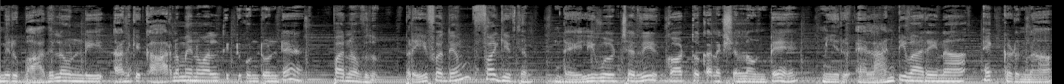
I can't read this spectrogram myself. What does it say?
మీరు బాధలో ఉండి దానికి కారణమైన వాళ్ళని తిట్టుకుంటుంటే పని అవ్వదు. Pray for them forgive them daily word చదివి గాడ్తో కనెక్షన్లో ఉంటే మీరు ఎలాంటి వారైనా ఎక్కడున్నా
